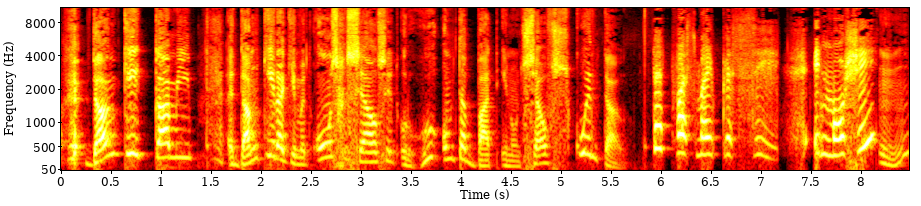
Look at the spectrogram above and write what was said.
Dankie, Kammy. Dankie dat jy met ons gesels het oor hoe om te bad en onsself skoon te hou. Dit was my plesier. En Moshi, Mhm.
